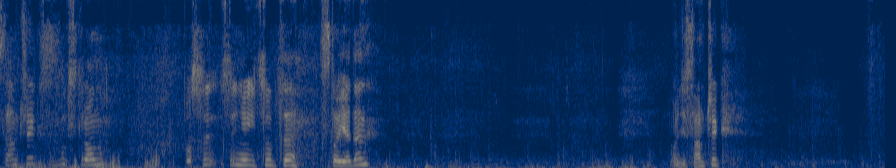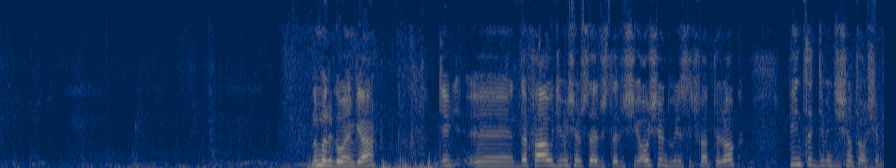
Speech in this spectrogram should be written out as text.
Samczyk z dwóch stron Po sy- synie i córce 101. Będzie samczyk. Numer gołębia DV 9448 24 rok 598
